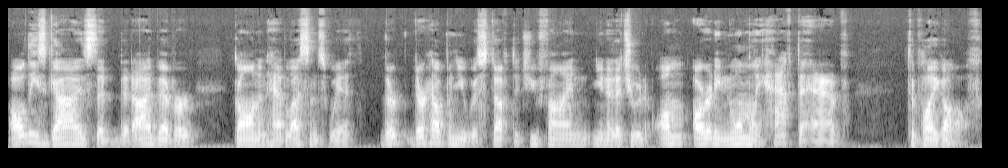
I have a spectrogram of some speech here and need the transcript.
All these guys that, that I've ever gone and had lessons with, they're they're helping you with stuff that you find, you know, that you would already normally have to have to play golf.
